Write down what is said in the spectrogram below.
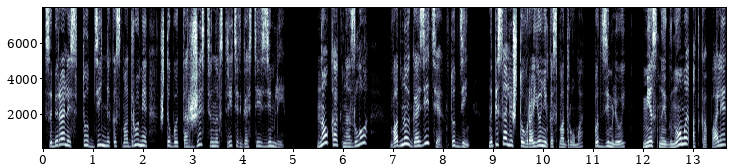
собирались в тот день на космодроме, чтобы торжественно встретить гостей с Земли. Но, как назло, в одной газете в тот день написали, что в районе космодрома, под землей, местные гномы откопали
